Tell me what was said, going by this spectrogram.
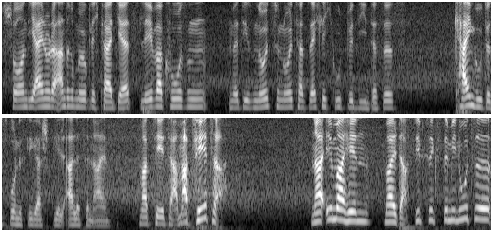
schon die ein oder andere Möglichkeit jetzt. Leverkusen mit diesem 0 zu 0 tatsächlich gut bedient. Das ist kein gutes Bundesligaspiel, alles in allem. Mateta, Mateta! Na, immerhin mal das. 70. Minute.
